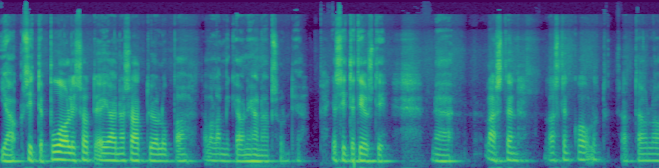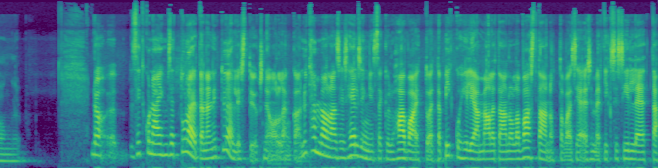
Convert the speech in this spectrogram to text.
Ja sitten puolisot ei aina saa työlupaa, tavallaan mikä on ihan absurdia. Ja sitten tietysti nämä lasten, lasten koulut saattaa olla ongelma. No sitten kun nämä ihmiset tulee tänne, niin työllistyykö ne ollenkaan? Nythän me ollaan siis Helsingissä kyllä havaittu, että pikkuhiljaa me aletaan olla vastaanottavaisia esimerkiksi sille, että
